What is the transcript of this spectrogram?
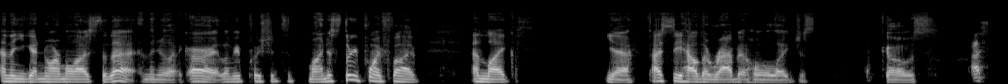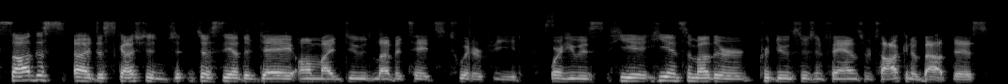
And then you get normalized to that. And then you're like, all right, let me push it to minus 3.5. And like, yeah, I see how the rabbit hole like just goes. I saw this uh, discussion j- just the other day on my dude Levitate's Twitter feed, where he was he he and some other producers and fans were talking about this,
